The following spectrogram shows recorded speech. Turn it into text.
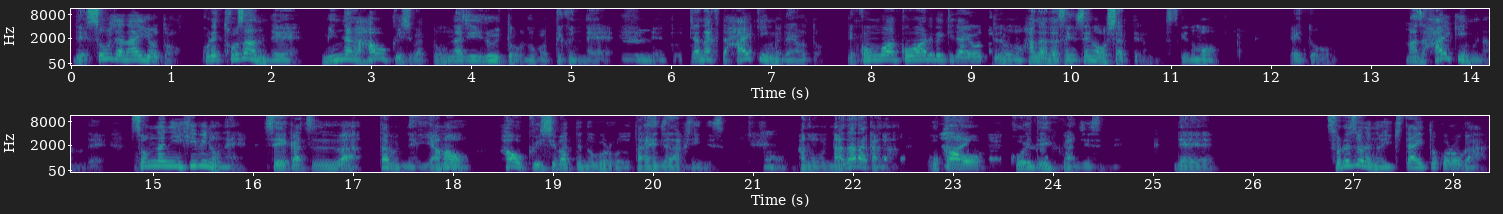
で、そうじゃないよと。これ登山で、みんなが歯を食いしばって同じルートを登っていくんで、うんえっ、と、じゃなくてハイキングだよと。で、今後はこうあるべきだよっていうのを花田先生がおっしゃってるんですけども、えっ、と、まずハイキングなので、そんなに日々のね、生活は多分ね、山を歯を食いしばって登るほど大変じゃなくていいんですよ。あの、なだらかな丘を越えていく感じですよね。で、それぞれの行きたいところが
